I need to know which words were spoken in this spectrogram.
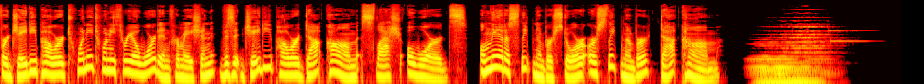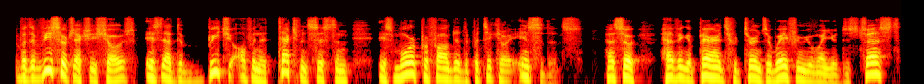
For JD Power 2023 award information, visit jdpower.com/awards. Only at a Sleep Number store or sleepnumber.com. What the research actually shows is that the breach of an attachment system is more profound at a particular incidence. Uh, So, having a parent who turns away from you when you're distressed,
